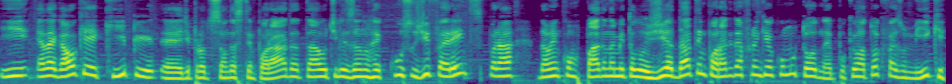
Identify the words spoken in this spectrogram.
E é legal que a equipe eh, de produção dessa temporada tá utilizando recursos diferentes para dar uma encorpada na mitologia da temporada e da franquia como um todo, né? Porque o ator que faz o Mickey,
